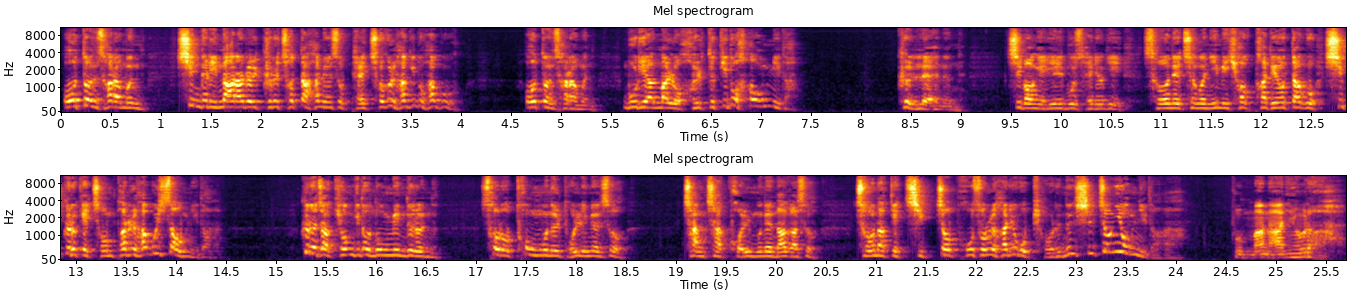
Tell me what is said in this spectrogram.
어떤 사람은 신들이 나라를 그르쳤다 하면서 배척을 하기도 하고 어떤 사람은 무리한 말로 헐뜯기도 하옵니다. 근래에는 지방의 일부 세력이 선해청은 이미 혁파되었다고 시끄럽게 전파를 하고 있사옵니다. 그러자 경기도 농민들은 서로 통문을 돌리면서 장차 골문에 나가서 전하께 직접 호소를 하려고 벼르는 실정이 옵니다. 뿐만 아니오라.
